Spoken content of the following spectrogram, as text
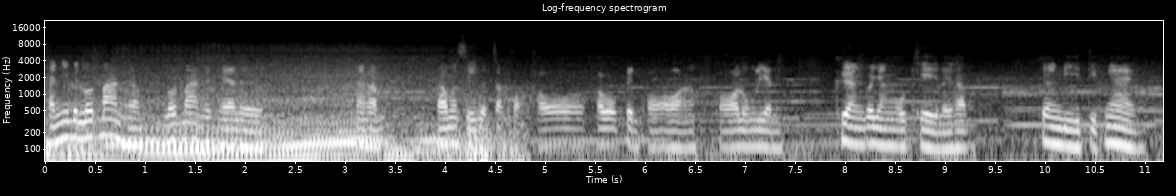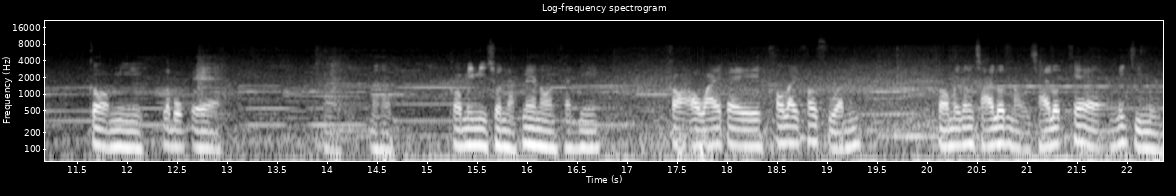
คันนี้เป็นรถบ้านครับ รถบ้านแท้ๆเลยนะครับ เรามาซื้อกับเจ้าของเขาเขาเป็นพอพอโรงเรียน เครื่องก็ยังโอเคเลยครับ เครื่องดีติดง่าย ก็มีระบบแอร์นะครับ ก็ไม่มีชนหนักแน่นอนคันนี้ ก็เอาไว้ไปเข้าไร่เข้าสวน ก็ไม่ต้องใช้รถใหม่ใช้รถแค่ไม่กี่หมื่น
